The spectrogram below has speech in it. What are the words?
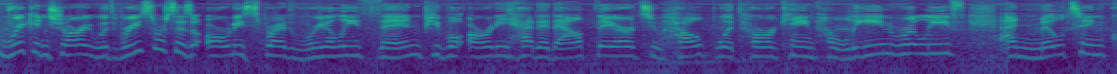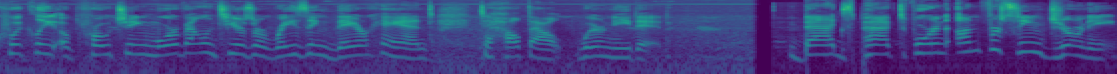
Rick and Shari, with resources already spread really thin, people already headed out there to help with Hurricane Helene relief and Milton quickly approaching. More volunteers are raising their hand to help out where needed. Bags packed for an unforeseen journey.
